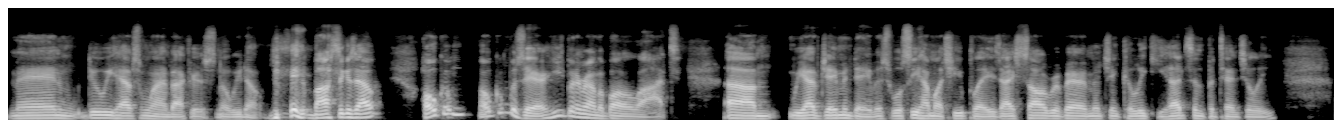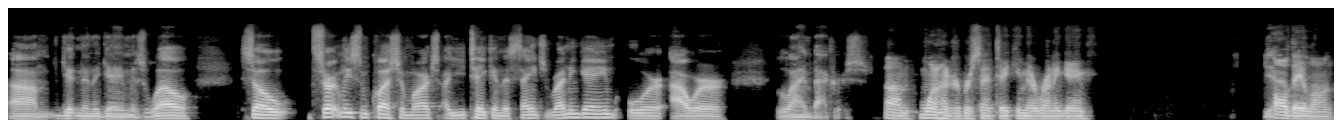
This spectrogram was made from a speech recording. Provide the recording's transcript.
Man, do we have some linebackers? No, we don't. Bostic is out. Holcomb, Holcomb was there. He's been around the ball a lot. Um, we have Jamin Davis. We'll see how much he plays. I saw Rivera mention Khaleke Hudson potentially um, getting in the game as well. So certainly some question marks. Are you taking the Saints running game or our linebackers? Um, 100% taking their running game Yeah. all day long.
